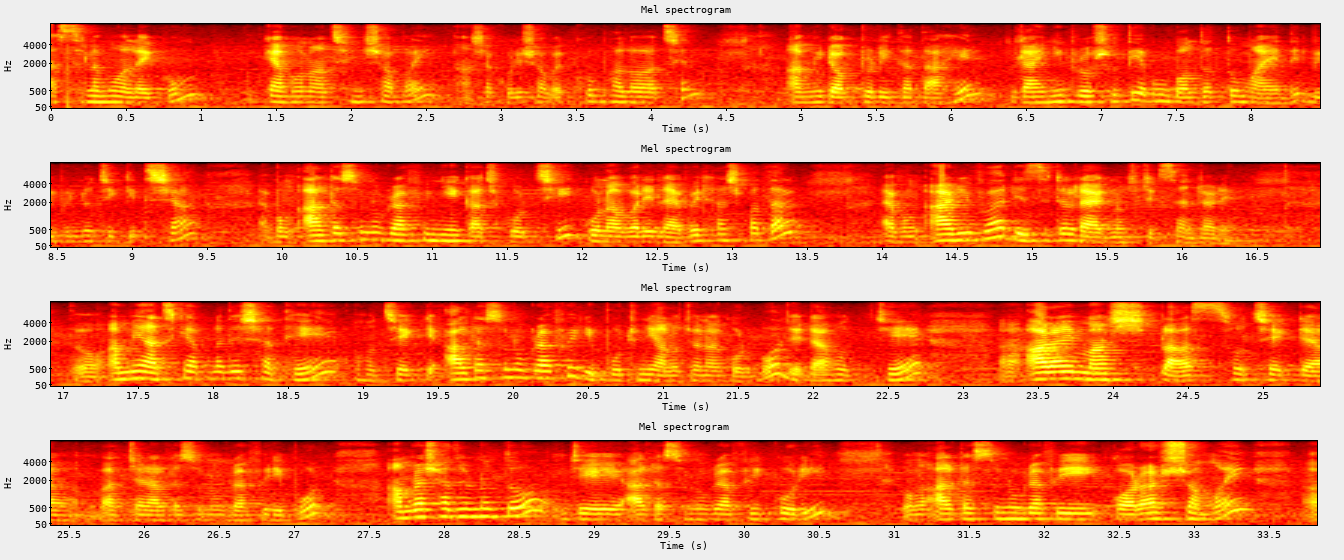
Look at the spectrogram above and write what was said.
আসসালামু আলাইকুম। কেমন আছেন সবাই? আশা করি সবাই খুব ভালো আছেন। আমি ডক্টর রীতা তাহের, গাইনি প্রসূতি এবং বন্ধাত্ম মায়েদের বিভিন্ন চিকিৎসা এবং আলট্রাসোনোগ্রাফি নিয়ে কাজ করছি কোনাবাড়ি ল্যাবেট হাসপাতাল এবং আরিভা ডিজিটাল ডায়াগনস্টিক সেন্টারে। তো আমি আজকে আপনাদের সাথে হচ্ছে একটি আলট্রাসোনোগ্রাফি রিপোর্ট নিয়ে আলোচনা করব, যেটা হচ্ছে আড়াই মাস প্লাস হচ্ছে একটা বাচ্চার আলট্রাসোনোগ্রাফি রিপোর্ট আমরা সাধারণত যে আলট্রাসোনোগ্রাফি করি এবং আলট্রাসোনোগ্রাফি করার সময়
